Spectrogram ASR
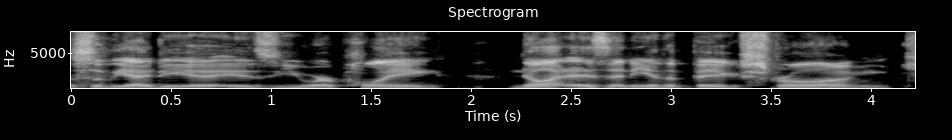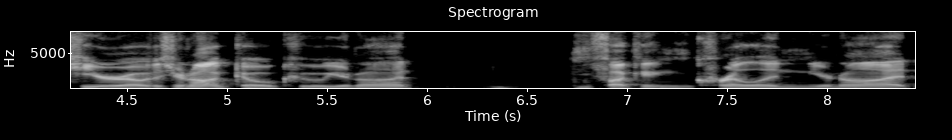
So the idea is you are playing not as any of the big strong heroes. You're not Goku, you're not fucking Krillin, you're not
